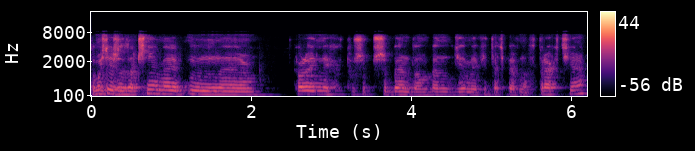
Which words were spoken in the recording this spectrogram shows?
To myślę, że zaczniemy. mm, Kolejnych, którzy przybędą, będziemy witać pewno w trakcie.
